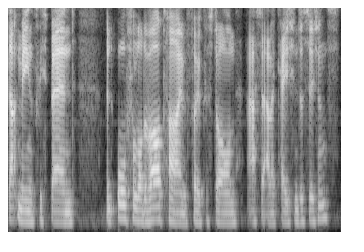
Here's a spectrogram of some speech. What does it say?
That means we spend an awful lot of our time focused on asset allocation decisions.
